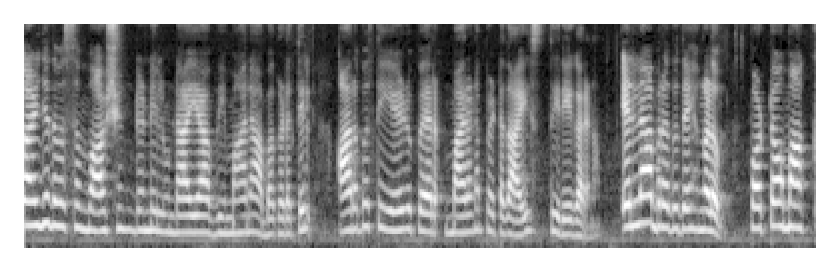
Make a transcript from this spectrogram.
കഴിഞ്ഞ ദിവസം വാഷിംഗ്ടണിൽ ഉണ്ടായ വിമാന അപകടത്തിൽ അറുപത്തിയേഴ് പേർ മരണപ്പെട്ടതായി സ്ഥിരീകരണം. എല്ലാ മൃതദേഹങ്ങളും പൊട്ടോമാക്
